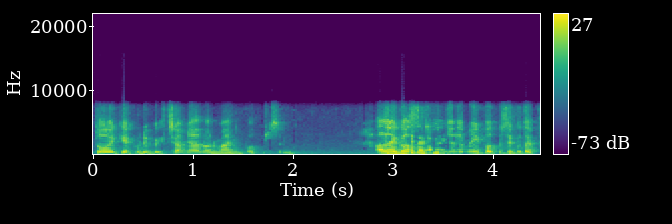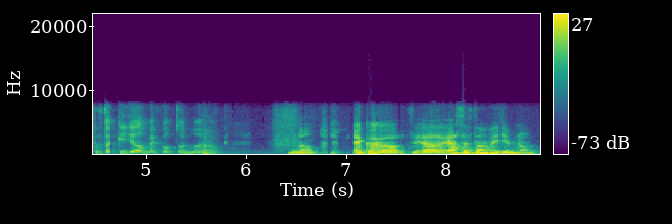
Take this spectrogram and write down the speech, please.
tolik, jako kdybych třeba měla normální podprsenku. Ale jako hmm, asi měla normální podprsenku, tak furt taky dělám jako tohle, no. No, jako jo, já se v tom vidím, no.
